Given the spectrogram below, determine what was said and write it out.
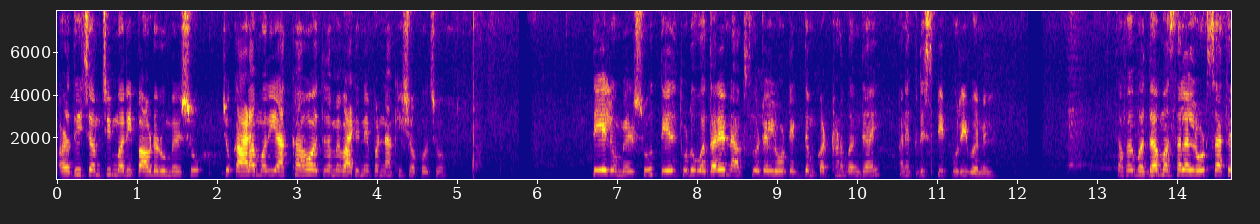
અડધી ચમચી મરી પાવડર ઉમેરશું. જો કાળા મરી આખા હોય તો તમે વાટીને પણ નાખી શકો છો. તેલ ઉમેરશું. તેલ થોડું વધારે નાખશું એટલે લોટ એકદમ કઠણ બંધાય અને ક્રિસ્પી પૂરી બને. તો હવે બધા મસાલા લોટ સાથે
